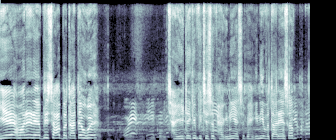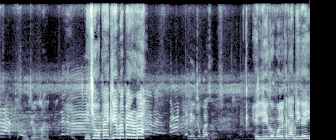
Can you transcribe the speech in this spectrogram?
ये हमारे रेफरी साहब बताते हुए। छाईटे के पीछे से फेंकनी है ऐसे फेंकनी है बता रहे हैं सब। नीचे को फेंक लिया अपना पैर ये को बोल करा दी गई।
